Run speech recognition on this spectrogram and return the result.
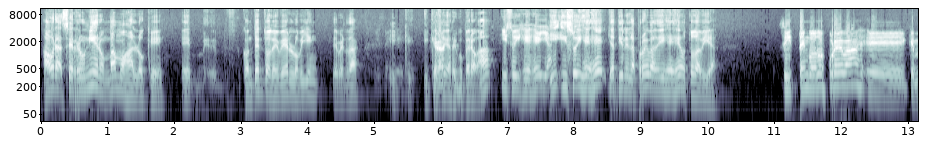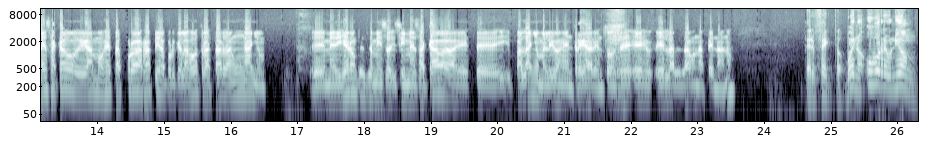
ahora se reunieron, vamos a lo que... Eh, contento de verlo bien, de verdad y que, y que se haya recuperado. ¿Ah? ¿Hizo IgG ya? ¿Hizo IgG? ¿Ya tiene la prueba de IgG o todavía? Sí, tengo dos pruebas eh, que me he sacado, digamos, estas pruebas rápidas porque las otras tardan un año. Eh, me dijeron que si me sacaba este, para el año me lo iban a entregar, entonces es, la verdad una pena, ¿no? Perfecto. Bueno, hubo reunión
